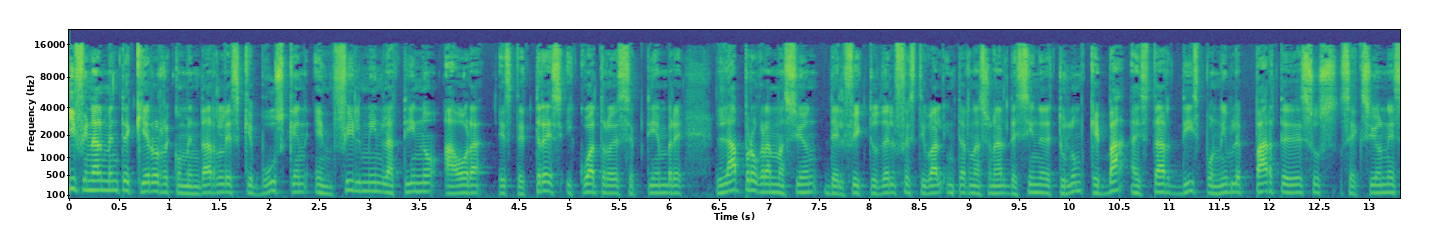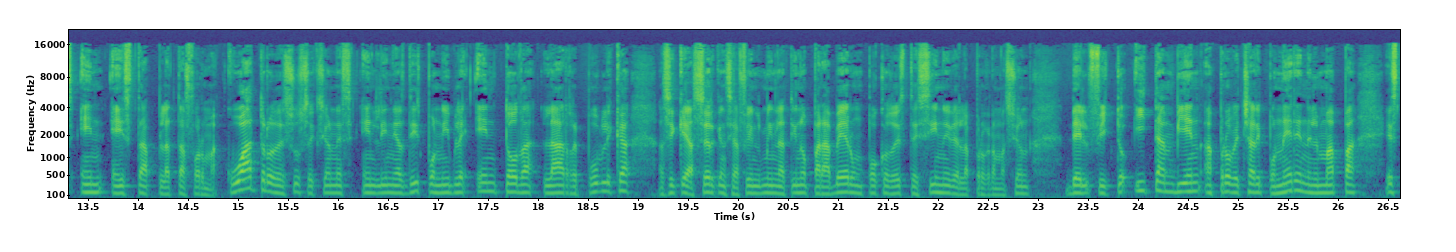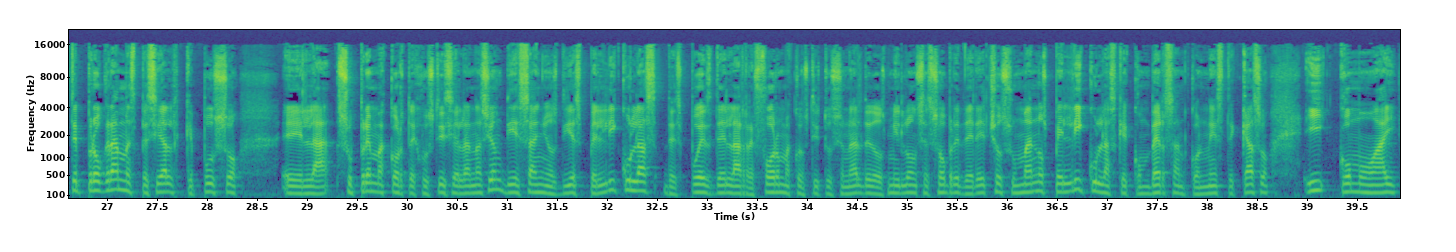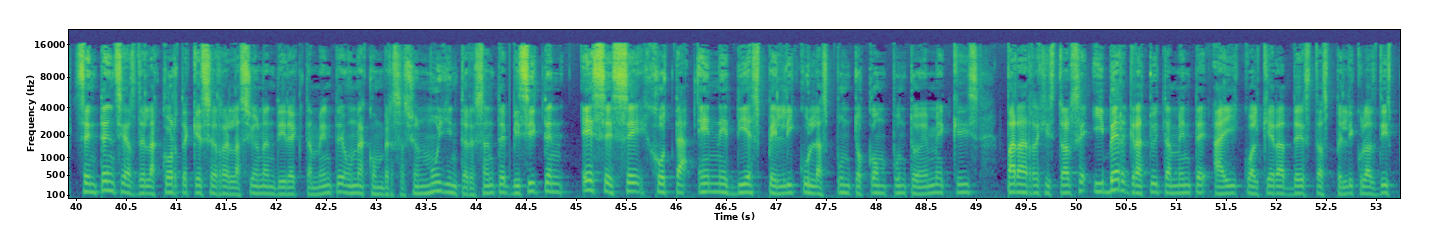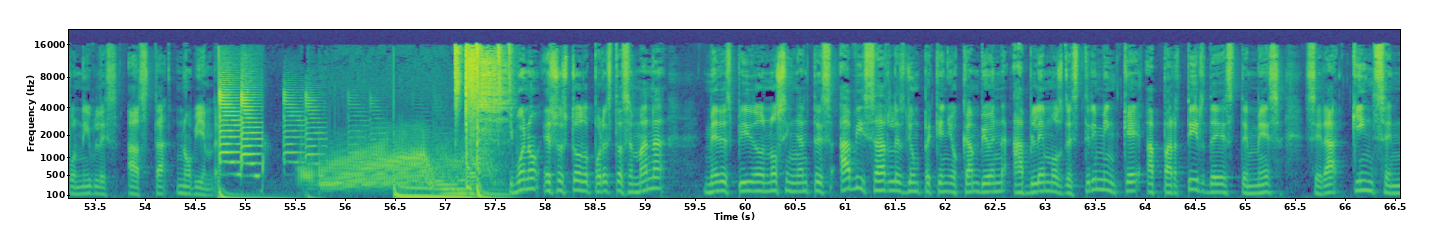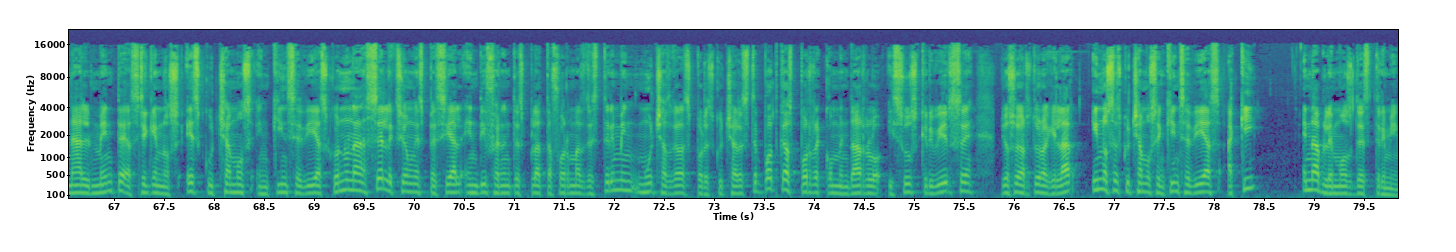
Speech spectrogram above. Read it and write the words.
Y finalmente quiero recomendarles que busquen en Filmin Latino ahora este 3 y 4 de septiembre la programación del FICTU, del Festival Internacional de Cine de Tulum, que va a estar disponible parte de sus secciones en esta plataforma. Cuatro de sus secciones en líneas disponible en toda la República. Así que acérquense a Filmin Latino para ver un poco de este cine y de la programación del FICTU y también aprovechar y poner en el mapa este programa especial que puso eh, la Suprema Corte de Justicia de la Nación, 10 años, 10 películas después de la reforma constitucional de 2011 sobre derechos humanos, películas que conversan con este caso y cómo hay sentencias de la Corte que se relacionan directamente, una conversación muy interesante. Visiten scjn10películas.com.mx para registrarse y ver gratuitamente ahí cualquiera de estas películas disponibles hasta noviembre. Y bueno, eso es todo por esta semana. Me despido no sin antes avisarles de un pequeño cambio en Hablemos de Streaming que a partir de este mes será quincenalmente, así que nos escuchamos en 15 días con una selección especial en diferentes plataformas de streaming. Muchas gracias por escuchar este podcast, por recomendarlo y suscribirse. Yo soy Arturo Aguilar y nos escuchamos en 15 días aquí en Hablemos de Streaming.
